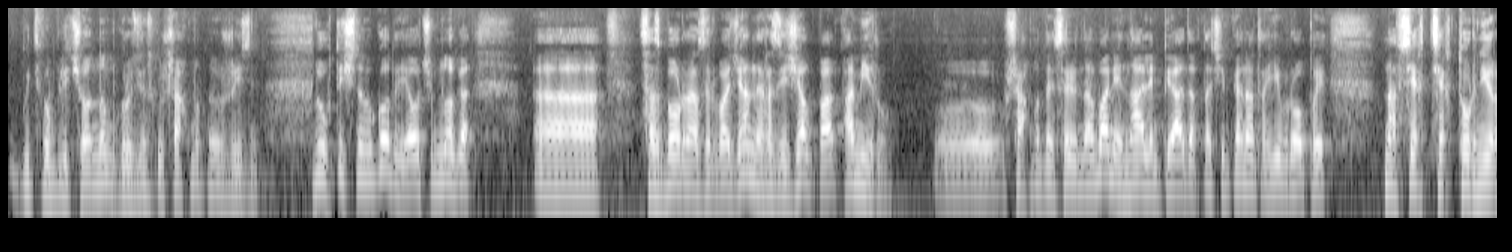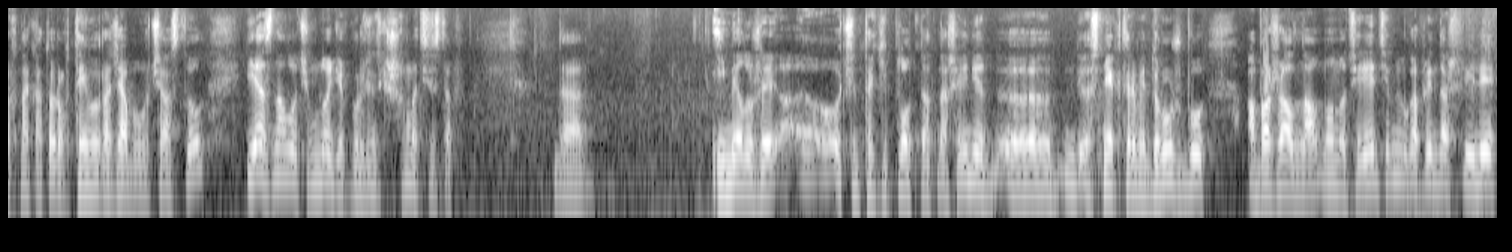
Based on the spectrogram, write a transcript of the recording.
быть вовлеченным в грузинскую шахматную жизнь. С 2000 года я очень много э, со сборной Азербайджана разъезжал по, по миру. Э, в шахматные соревнования на Олимпиадах, на чемпионатах Европы, на всех тех турнирах, на которых Теймур Раджабов участвовал. Я знал очень многих грузинских шахматистов. Да. Имел уже э, очень такие плотные отношения, э, с некоторыми дружбу, обожал Нону Терентьевну Гаприндашвили,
